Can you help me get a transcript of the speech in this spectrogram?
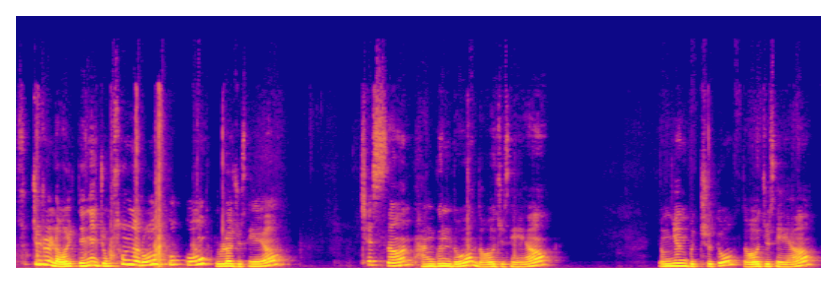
숙주를 넣을 때는 좀 손으로 꾹꾹 눌러주세요. 채썬 당근도 넣어주세요. 영양부추도 넣어주세요.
